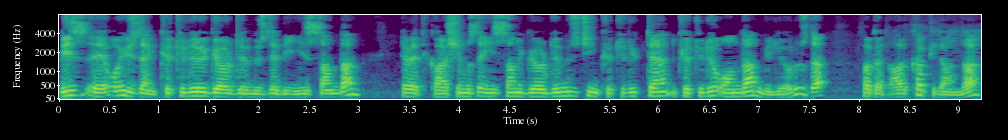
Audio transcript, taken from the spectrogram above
Biz e, o yüzden kötülüğü gördüğümüzde bir insandan, evet karşımızda insanı gördüğümüz için kötülükten kötülüğü ondan biliyoruz da fakat arka planda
